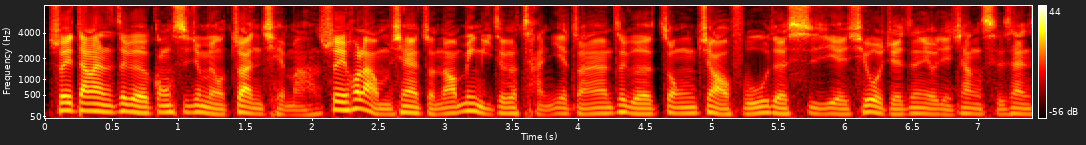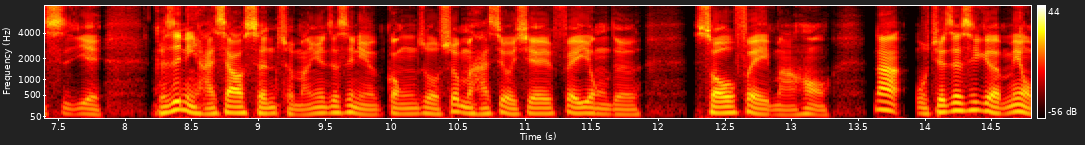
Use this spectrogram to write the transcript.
所以当然这个公司就没有赚钱嘛。所以后来我们现在转到命理这个产业，转到这个宗教服务的事业，其实我觉得真的有点像慈善事业。可是你还是要生存嘛，因为这是你的工作，所以我们还是有一些费用的收费嘛。吼，那我觉得这是一个没有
